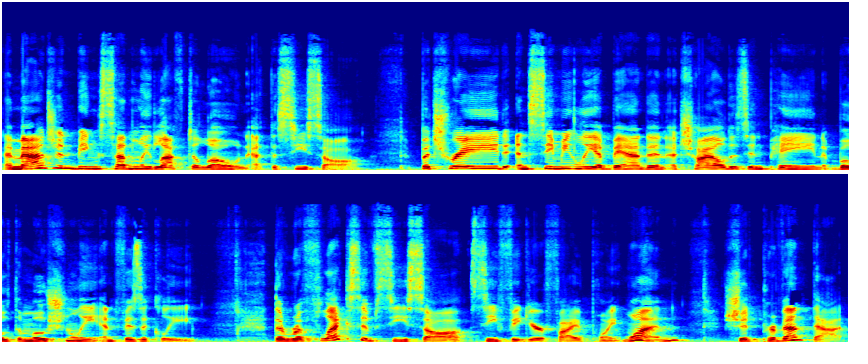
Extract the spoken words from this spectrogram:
Imagine being suddenly left alone at the seesaw. Betrayed and seemingly abandoned, a child is in pain both emotionally and physically. The reflexive seesaw, see figure 5.1, should prevent that.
